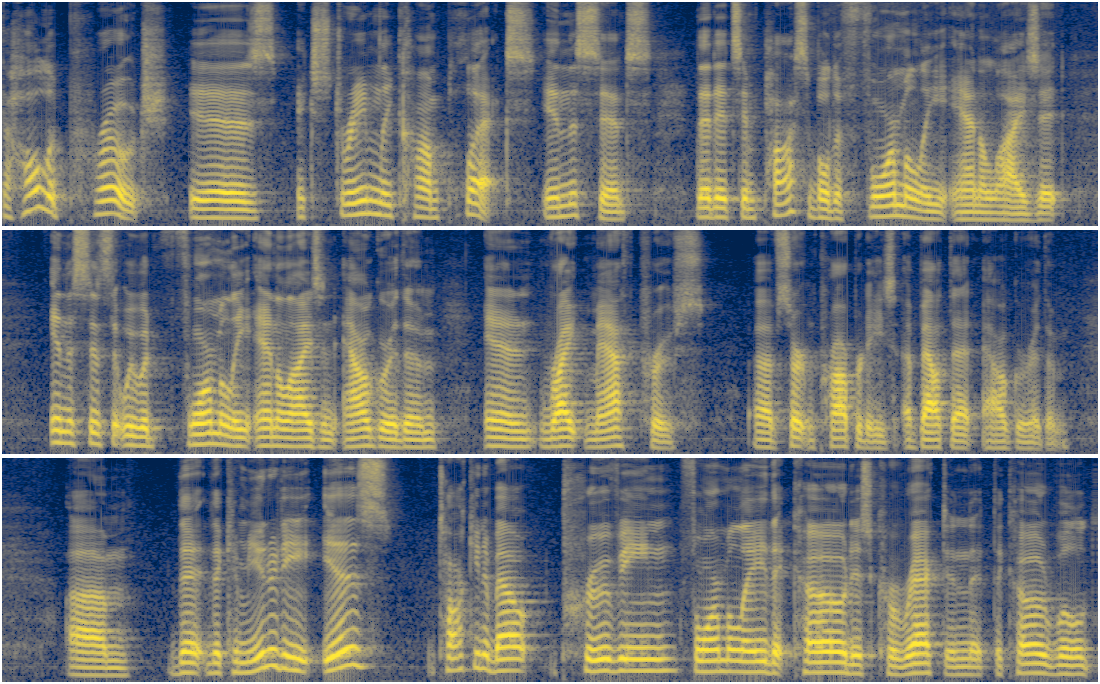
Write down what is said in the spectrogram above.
the whole approach is extremely complex in the sense that it's impossible to formally analyze it in the sense that we would formally analyze an algorithm and write math proofs of certain properties about that algorithm. Um, the, the community is talking about proving formally that code is correct and that the code will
